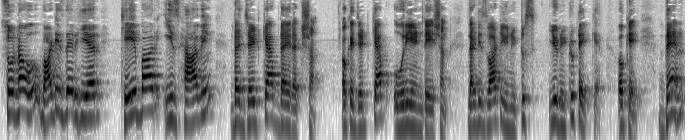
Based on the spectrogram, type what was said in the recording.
so now what is there here? K bar is having the z cap direction. Okay, z cap orientation. That is what you need to you need to take care. Okay, then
